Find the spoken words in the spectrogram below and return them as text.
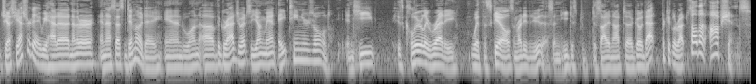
just yesterday. We had another NSS demo day, and one of the graduates, a young man, 18 years old, and he is clearly ready with the skills and ready to do this. And he just decided not to go that particular route. It's all about options,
